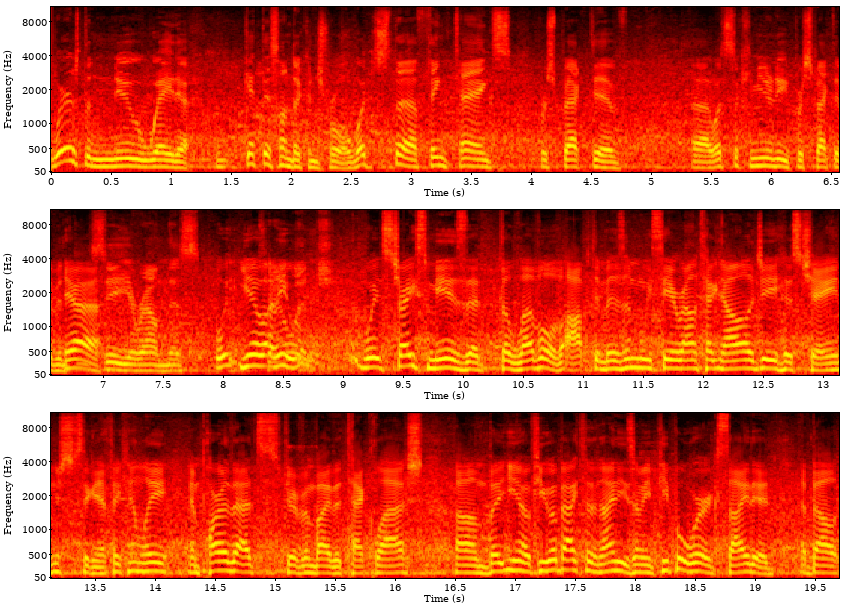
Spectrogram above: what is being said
where's the new way to get this under control? What's the think tank's perspective uh, what's the community perspective in yeah. DC around this well, you know, challenge? I mean, what strikes me is that the level of optimism we see around technology has changed significantly, and part of that's driven by the tech lash. Um, but you know, if you go back to the 90s, I mean, people were excited about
